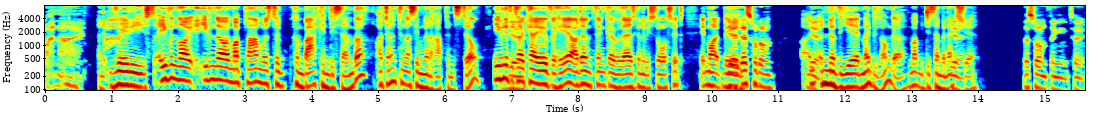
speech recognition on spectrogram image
I know. And it really, even though, even though my plan was to come back in December, I don't think that's even going to happen. Still, even if it's okay over here, I don't think over there is going to be sorted. It might be Yeah, that's what I'm. yeah. another year, maybe longer. It might be December next Yeah. year. That's what I'm thinking too.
